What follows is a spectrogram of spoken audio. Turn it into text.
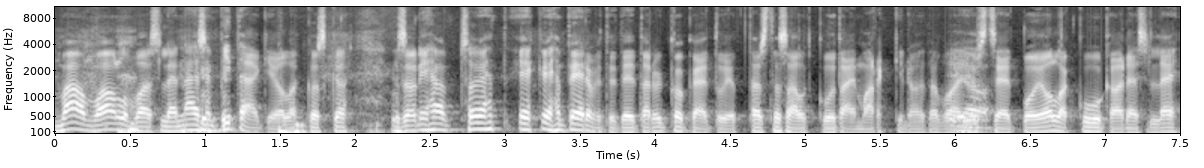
mä oon vaan ollut vaan silleen, näin sen pitääkin olla, koska se on, ihan, se on ehkä ihan terve, että ei tarvitse koko ajan tuijottaa sitä salkkua tai markkinoita, vaan Joo. just se, että voi olla kuukauden silleen,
